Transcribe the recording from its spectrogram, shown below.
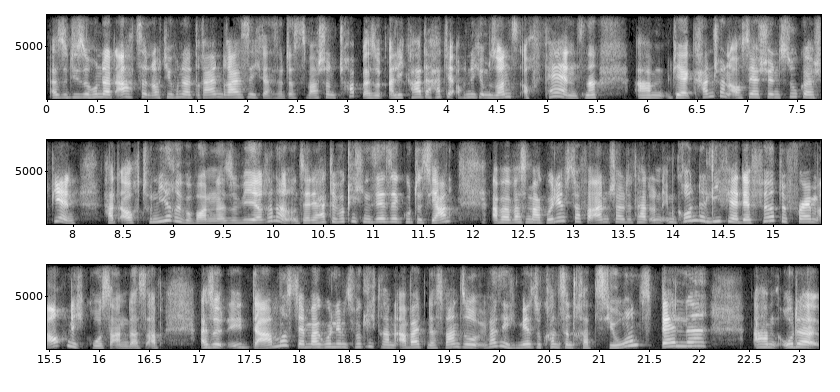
also diese 118, auch die 133, also das war schon top. Also Alicante hat ja auch nicht umsonst auch Fans, ne? Ähm, der kann schon auch sehr schön Snooker spielen, hat auch Turniere gewonnen, also wir erinnern uns ja, der hatte wirklich ein sehr, sehr gutes Jahr. Aber was Mark Williams da veranstaltet hat, und im Grunde lief ja der vierte Frame auch nicht groß anders ab. Also äh, da muss der Mark Williams wirklich dran arbeiten. Das waren so, ich weiß nicht, mehr so Konzentrationsbälle ähm, oder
